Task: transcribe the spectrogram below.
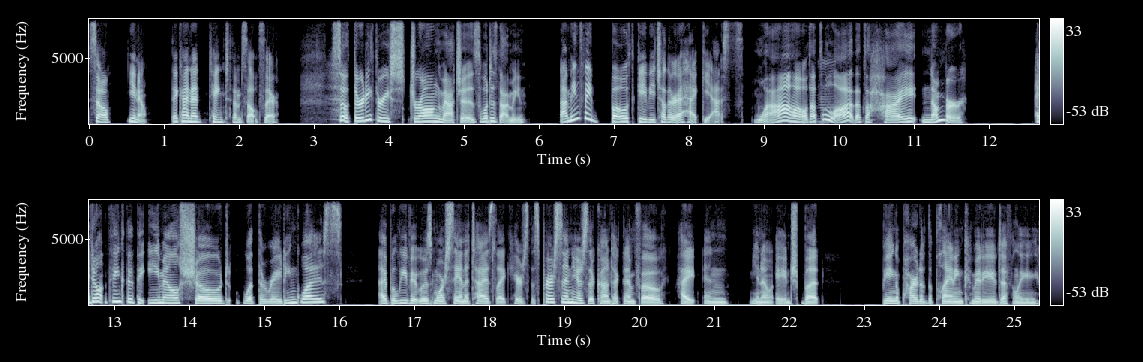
So, you know, they kind of tanked themselves there. So 33 strong matches. What does that mean? That means they both gave each other a heck yes. Wow, that's a mm-hmm. lot. That's a high number. I don't think that the email showed what the rating was. I believe it was more sanitized, like here's this person, here's their contact info, height, and you know age. But being a part of the planning committee definitely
